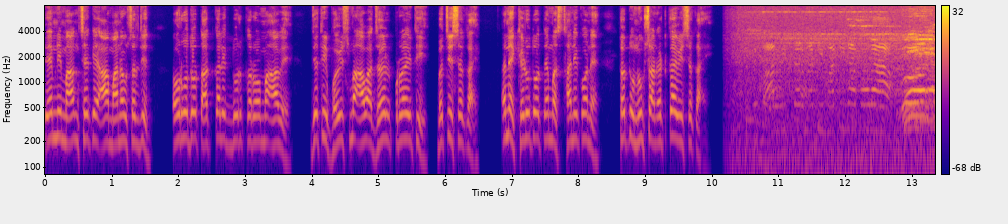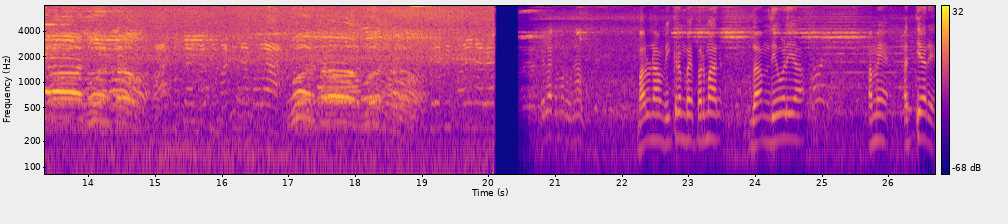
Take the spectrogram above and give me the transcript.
તેમની માંગ છે કે આ માનવ સર્જિત અવરોધો તાત્કાલિક દૂર કરવામાં આવે જેથી ભવિષ્યમાં આવા જળ પ્રલયથી બચી શકાય અને ખેડૂતો તેમજ સ્થાનિકોને થતું નુકસાન અટકાવી શકાય. મારું નામ વિક્રમભાઈ પરમાર ગામ દેવળિયા. અમે અત્યારે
